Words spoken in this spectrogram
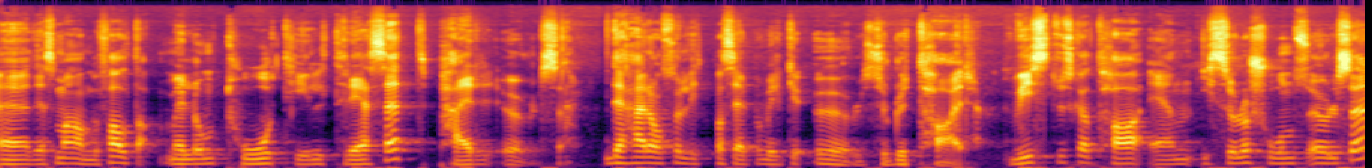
eh, det som er anbefalt, da, mellom to til tre sett per øvelse. Det her er også litt basert på hvilke øvelser du tar. Hvis du skal ta en isolasjonsøvelse,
